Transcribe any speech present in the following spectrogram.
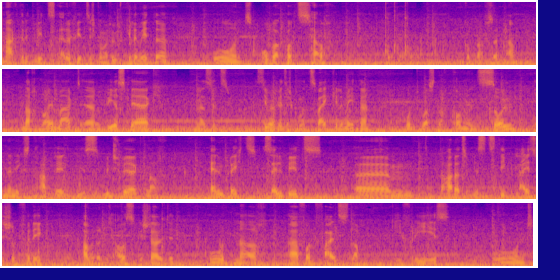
Marktredwitz, 41,5 Kilometer und Oberkotzau, kommt man auf seinen Namen, nach Neumarkt äh, Wiersberg, das sind 47,2 Kilometer und was noch kommen soll in der nächsten Update ist Münchberg nach Helmbrechts Selbitz. Ähm, da hat er zumindest die Gleise schon verlegt, aber noch nicht ausgestaltet. Und nach, äh, von Pfalz nach Gefrees. Und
